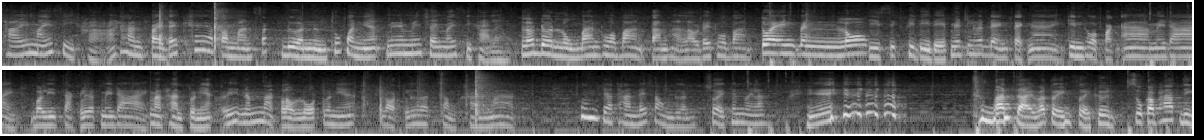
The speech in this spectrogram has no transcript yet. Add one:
ใช้ไม้สีขาทานไปได้แค่ประมาณสักเดือนหนึ่งทุกวันนี้แม่ไม่ใช้ไม้สีขาแล้ว แล้วเดินลงบ้านทั่วบ้านตามหาเราได้ทั่วบ้าน ตัวเองเป็นโรค G6PD เดฟเม็ดเลือดแดงแตกง่าย กินถั่วปักอ้าไม่ได้ บริจาคเลือดไม่ได้ มาทานตัวนี้เอ้ยน้ำหนักเราลดตัวนี้หลอดเลือดสำคัญมากเพิ่งจะทานได้ 2 เดือน สวยขึ้นไหมล่ะมั่นใจว่าตัวเองสวยขึ้น สุขภาพดี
